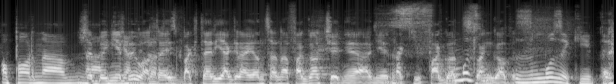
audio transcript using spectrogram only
oporna na Żeby nie było, to jest bakteria grająca na fagocie, nie? a nie taki fagot Muzy- slangowy. Z muzyki tej Z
